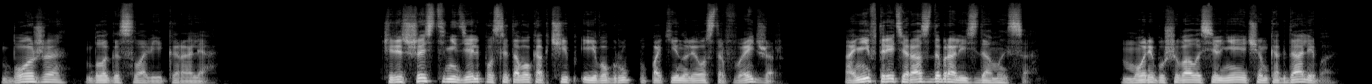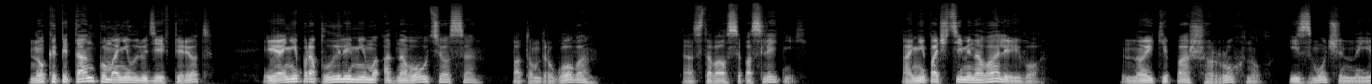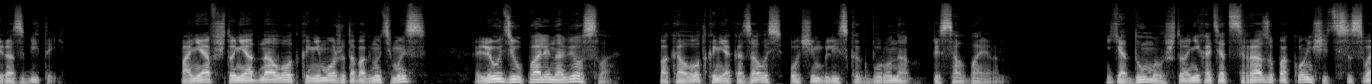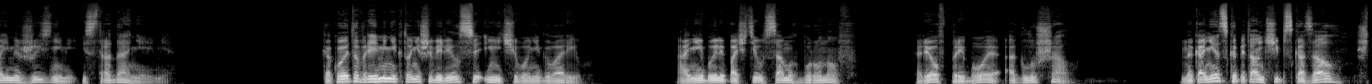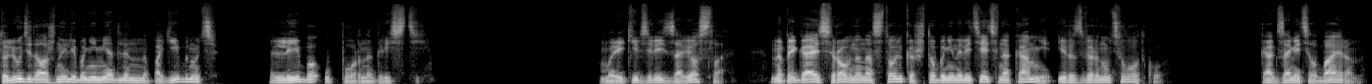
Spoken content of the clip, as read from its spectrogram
«Боже, благослови короля». Через шесть недель после того, как Чип и его группа покинули остров Вейджер, они в третий раз добрались до мыса. Море бушевало сильнее, чем когда-либо, но капитан поманил людей вперед, и они проплыли мимо одного утеса, потом другого. Оставался последний. Они почти миновали его, но экипаж рухнул, измученный и разбитый. Поняв, что ни одна лодка не может обогнуть мыс, люди упали на весла, пока лодка не оказалась очень близко к бурунам, писал Байрон. Я думал, что они хотят сразу покончить со своими жизнями и страданиями. Какое-то время никто не шевелился и ничего не говорил. Они были почти у самых бурунов. Рев прибоя оглушал. Наконец капитан Чип сказал, что люди должны либо немедленно погибнуть, либо упорно грести. Моряки взялись за весла, напрягаясь ровно настолько, чтобы не налететь на камни и развернуть лодку. Как заметил Байрон,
